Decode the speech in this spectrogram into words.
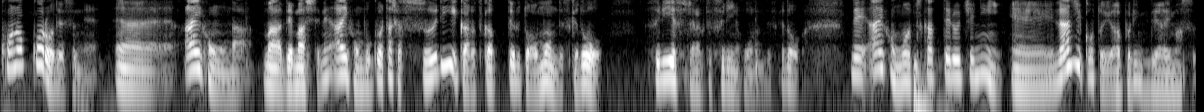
この頃ですね、えー、iPhone が、まあ出ましてね、iPhone 僕は確か3から使ってるとは思うんですけど、3S じゃなくて3の方なんですけど、で、iPhone を使ってるうちに、えー、 radiko というアプリに出会います。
